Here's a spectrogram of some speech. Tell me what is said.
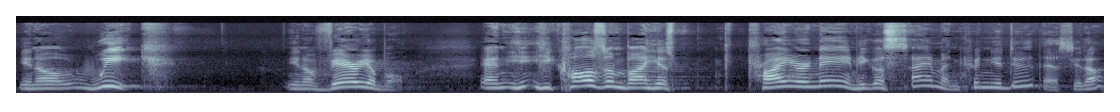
you know, weak, you know, variable. And he, he calls him by his prior name. He goes, Simon, couldn't you do this, you know?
